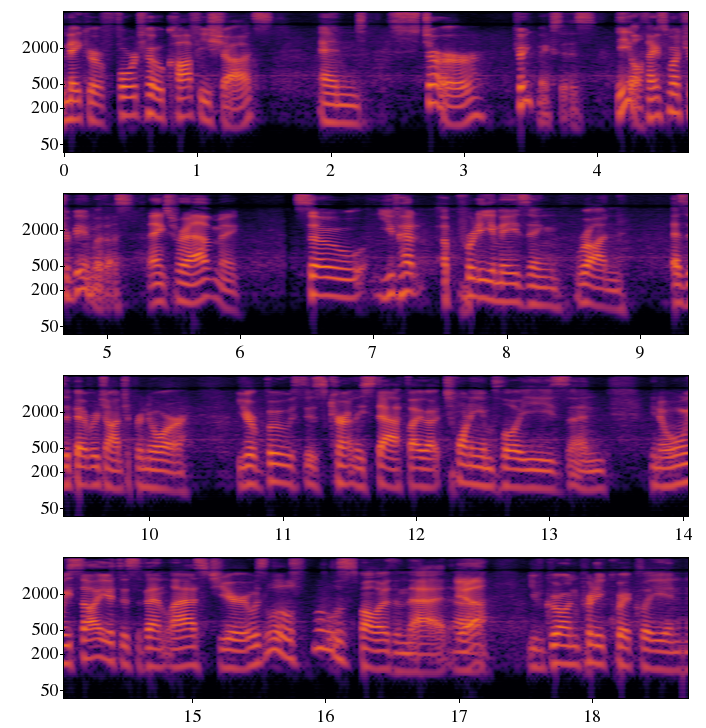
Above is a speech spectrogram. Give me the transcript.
the maker of Forto coffee shots and Stir drink mixes. Neil, thanks so much for being with us. Thanks for having me. So, you've had a pretty amazing run as a beverage entrepreneur. Your booth is currently staffed by about 20 employees, and you know when we saw you at this event last year, it was a little, little smaller than that. Yeah. Um, you've grown pretty quickly, and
